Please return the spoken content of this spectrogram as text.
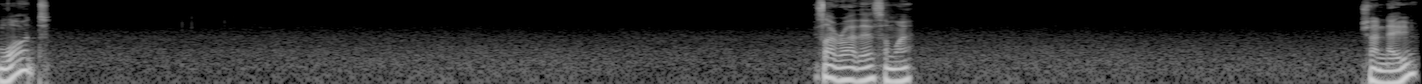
What? It's like right there somewhere. Should I nade him?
